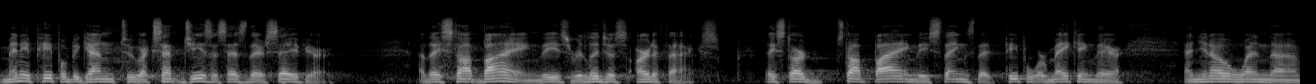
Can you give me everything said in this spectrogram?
many people began to accept Jesus as their Savior, uh, they stopped buying these religious artifacts. They started, stopped buying these things that people were making there. And you know, when uh,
